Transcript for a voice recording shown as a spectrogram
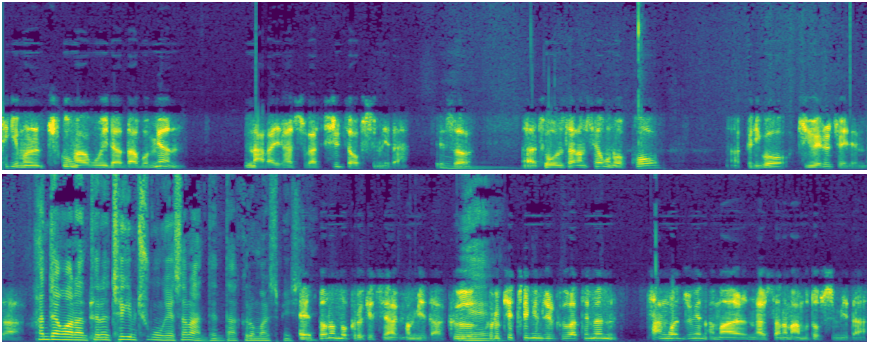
책임을 추궁하고 이러다 보면 나라 일 할 수가 실제 없습니다. 그래서 음. 어, 좋은 사람 세워놓고 어, 그리고 기회를 줘야 된다. 한 장관한테는 책임 추궁해서는 안 된다. 그런 말씀이시죠? 네, 저는 뭐 그렇게 생각합니다. 그 예. 그렇게 책임질 것 같으면 장관 중에 남아 날 사람 아무도 없습니다.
